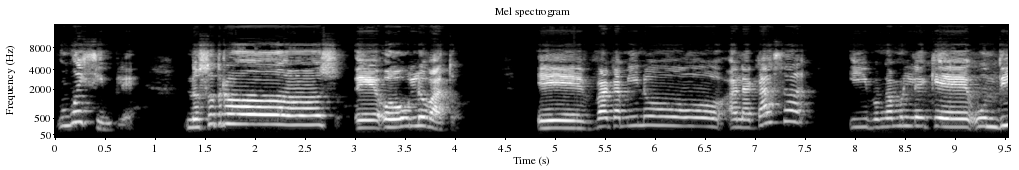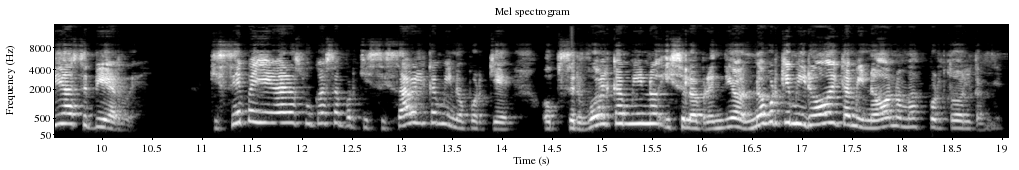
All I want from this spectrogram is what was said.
muy simple. Nosotros, eh, o un lobato, eh, va camino a la casa y pongámosle que un día se pierde. que sepa llegar a su casa porque se sabe el camino, porque observó el camino y se lo aprendió, no porque miró y caminó nomás por todo el camino,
